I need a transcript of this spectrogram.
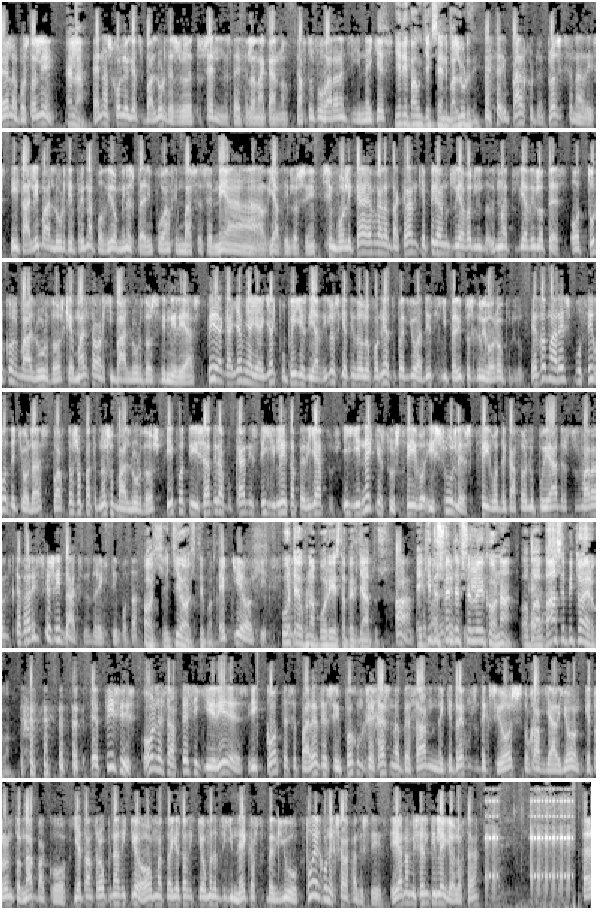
Έλα, Αποστολή. Έλα. Ένα σχόλιο για τους μπαλούρδες, τους Έλληνες θα ήθελα να κάνω. Αυτούς που βαράνε τις γυναίκες. Γιατί υπάρχουν και ξένοι μπαλούρδοι; Υπάρχουν, πρόσεξε να δεις. Οι Ιταλοί μπαλούρδοι πριν από δύο μήνες περίπου, αν θυμάσαι, σε μία διαδήλωση, συμβολικά έβγαλαν τα κράνη και πήγαν με τους διαδηλωτές. Ο Τούρκος μπαλούρδος και μάλιστα ο αρχιμπαλούρδος τη Δημηρία πήρε αγκαλιά μια γιαγιά που πήγε στη διαδήλωση για τη δολοφονία του παιδιού. Αντίστοιχη περίπτωση Γρηγορόπουλου. Εδώ μου αρέσει που θίγονται κιόλας που αυτός ο πατρινός ο μπαλούρδος είπε ότι η σάτυρα που κάνει στίγη λέει τα παιδιά τους. Οι γυναίκες τους, οι σούλες θίγονται καθόλου που οι άντρες τους βαράνε τις καθαρίσει. Εντάξει, δεν τρέχει τίποτα. Όχι, εκεί όχι τίποτα. Εκεί όχι. Ούτε έχουν απορίες στα παιδιά τους. Εκεί τους φαίνεται φυσιολογικό. Να, ο μπαμπάς επί το έργο. Επίσης, όλες αυτές οι κυρίες, οι κότες σε παρένθεση που έχουν ξεχάσει να πεθάνουν και τρέχουν στι δεξιώσεις των χαβιαριών και τρώνε τον άμπακο για τα ανθρώπινα δικαιώματα, για τα δικαιώματα της γυναίκας, του παιδιού, πού έχουν εξαφανιστεί; Η Άννα Μισελ τι λέει για όλα αυτά.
